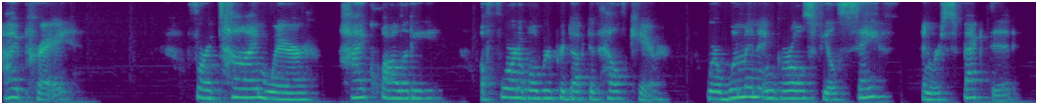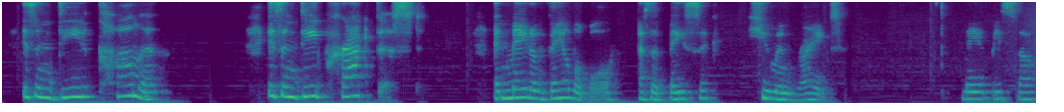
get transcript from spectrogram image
I pray for a time where high quality, affordable reproductive health care, where women and girls feel safe and respected, is indeed common. is indeed practiced and made available as a basic human right. May it be so.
